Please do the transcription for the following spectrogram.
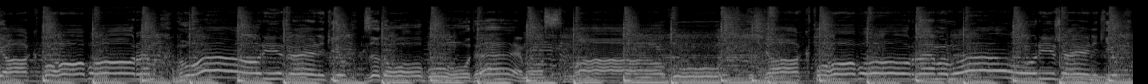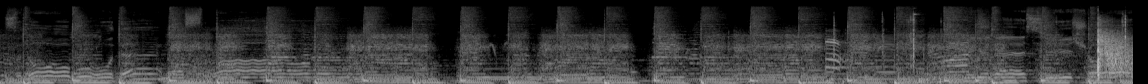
як поборем воріженьків здобудемо славу, як поборем воріженьків здобудемо славу. Йде січове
